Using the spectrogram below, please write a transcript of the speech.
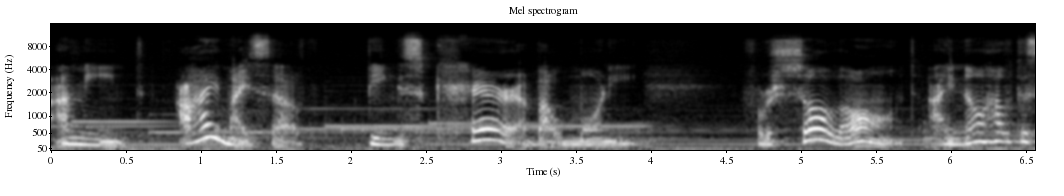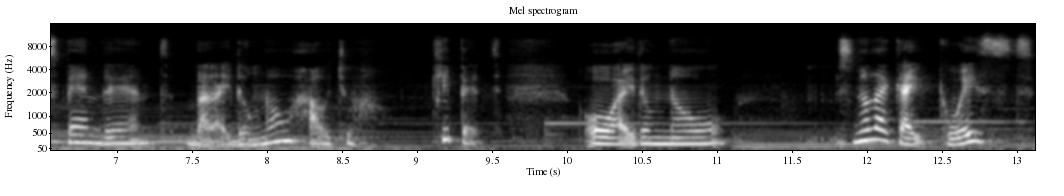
I mean, I myself being scared about money for so long. I know how to spend it, but I don't know how to keep it. Or I don't know. It's not like I waste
